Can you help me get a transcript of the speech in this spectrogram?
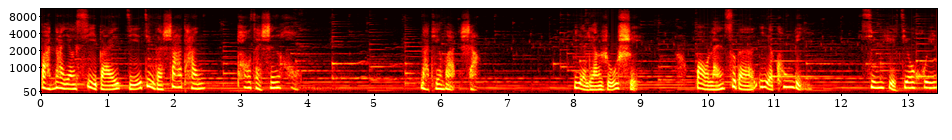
把那样细白洁净的沙滩抛在身后。那天晚上，夜凉如水。宝蓝色的夜空里，星月交辉。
